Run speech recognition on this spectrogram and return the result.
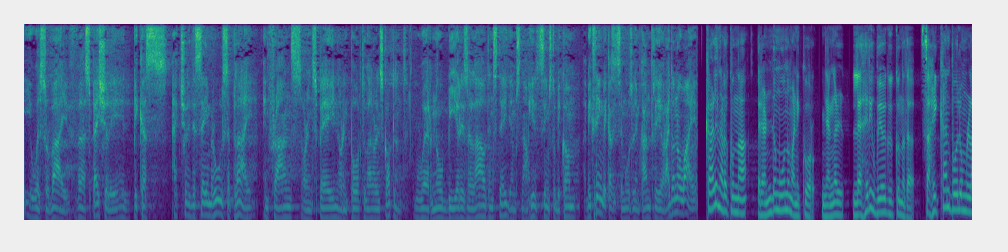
you will survive, especially because actually the same rules apply in France or in Spain or in Portugal or in Scotland, where no beer is allowed in stadiums. Now, here it seems to become a big thing because it's a Muslim country, or I don't know why. കളി നടക്കുന്ന രണ്ട് മൂന്ന് മണിക്കൂർ ഞങ്ങൾ ലഹരി ഉപയോഗിക്കുന്നത് സഹിക്കാൻ പോലുമുള്ള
